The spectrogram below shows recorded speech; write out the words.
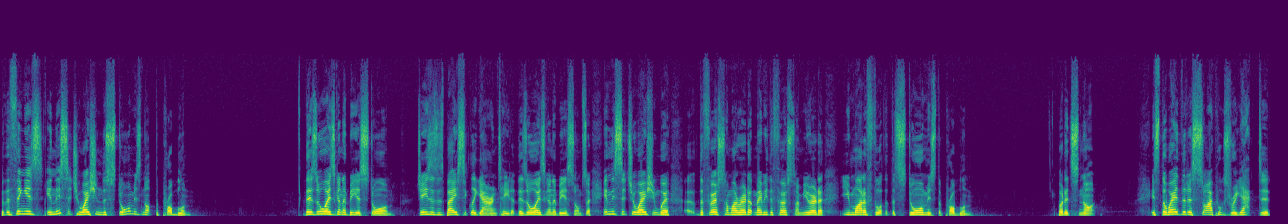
But the thing is, in this situation, the storm is not the problem. There's always going to be a storm. Jesus has basically guaranteed it. There's always going to be a storm. So, in this situation where uh, the first time I read it, maybe the first time you read it, you might have thought that the storm is the problem. But it's not. It's the way the disciples reacted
